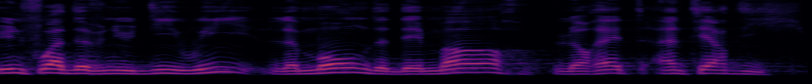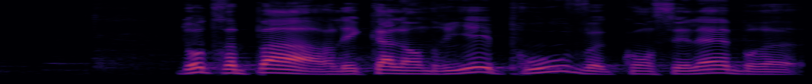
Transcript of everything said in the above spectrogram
Une fois devenu dit oui, le monde des morts leur est interdit. D'autre part, les calendriers prouvent qu'on célèbre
